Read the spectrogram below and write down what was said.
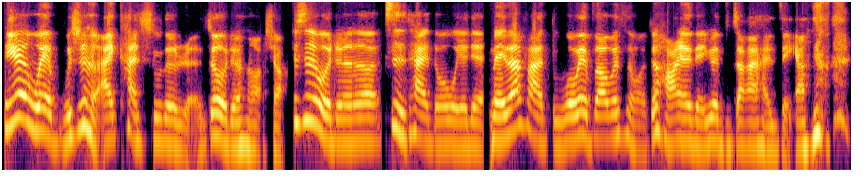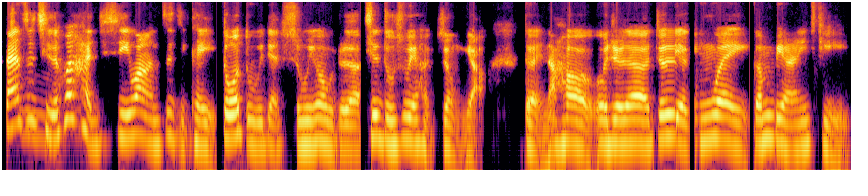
因为我也不是很爱看书的人，所以我觉得很好笑。就是我觉得字太多，我有点没办法读，我也不知道为什么，就好像有点阅读障碍还是怎样。但是其实会很希望自己可以多读一点书，因为我觉得其实读书也很重要。对，然后我觉得就是也因为跟别人一起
